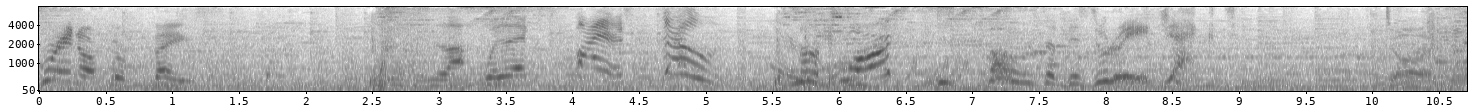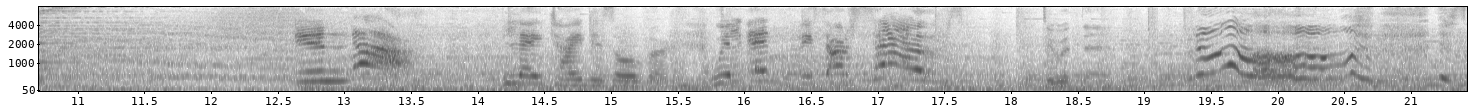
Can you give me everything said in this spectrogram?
grin off your face! Luck will expire soon! Not worse! Dispose of this reject! Done. Enough! Playtime is over. We'll end this ourselves! Do it then. No! This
